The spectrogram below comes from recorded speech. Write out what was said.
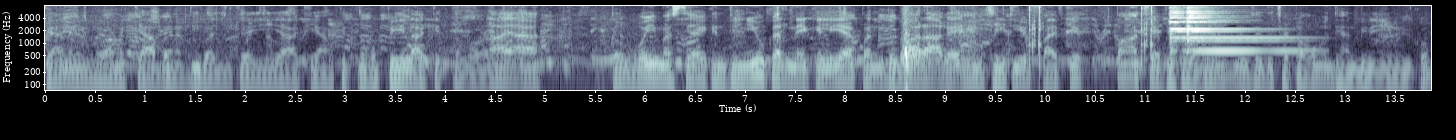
क्या नहीं हुआ, मैं क्या बद्दीबाजी करी, या क्या कितनों को पेला, कितनों को उड़ाया। तो वही मस्ती आगे कंटिन्यू करने के लिए अपन दोबारा आ गए हैं जी टी ए फाइव के पाँच एपिसोड में। तो छठा हो, ध्यान भी नहीं है को।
